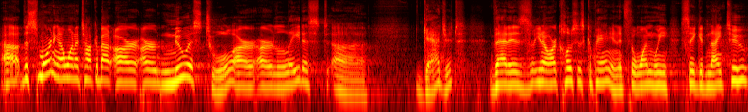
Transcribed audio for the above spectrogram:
Uh, this morning, I want to talk about our, our newest tool, our, our latest uh, gadget that is, you know, our closest companion. It's the one we say goodnight to.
